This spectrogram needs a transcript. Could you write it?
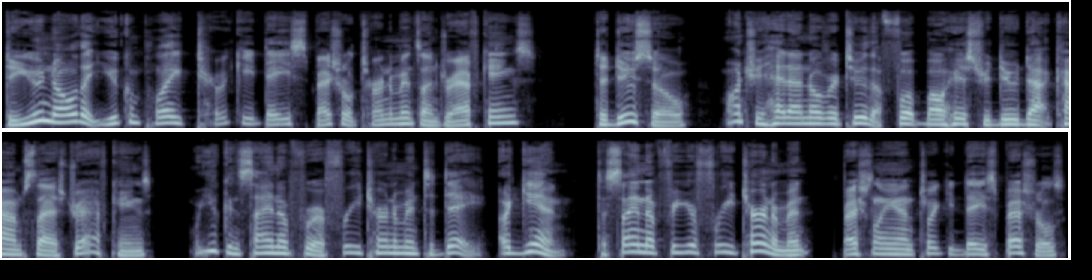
do you know that you can play Turkey Day special tournaments on DraftKings? To do so, why don't you head on over to thefootballhistorydude.com slash DraftKings where you can sign up for a free tournament today. Again, to sign up for your free tournament, especially on Turkey Day specials,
